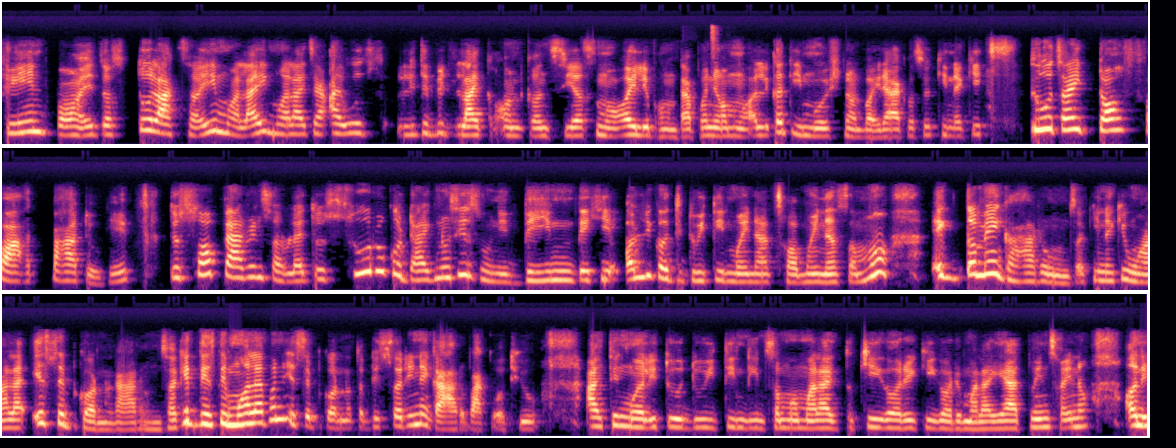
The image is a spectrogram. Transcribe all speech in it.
फेन्ट भएँ जस्तो लाग्छ है मलाई। मलाई चाहिँ I was little bit like unconscious म अहिले भन्दा पनि म अलिकति इमोसनल भइरहेको छु किनकि त्यो चाहिँ टफ पार्ट हो कि त्यो सब प्यारेन्ट्सहरूलाई त्यो सुरुको डायग्नोसिस हुने दिनदेखि अलिकति दुई तिन महिना छ महिनासम्म एकदमै गाह्रो हुन्छ किनकि उहाँलाई एक्सेप्ट गर्न गाह्रो हुन्छ कि त्यस्तै मलाई पनि एक्सेप्ट गर्न त बेसरी नै गाह्रो भएको थियो। आई थिङ्क मैले त्यो दुई तिन दिनसम्म मलाई त्यो के गरेँ के गरेँ मलाई याद पनि छैन। अनि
